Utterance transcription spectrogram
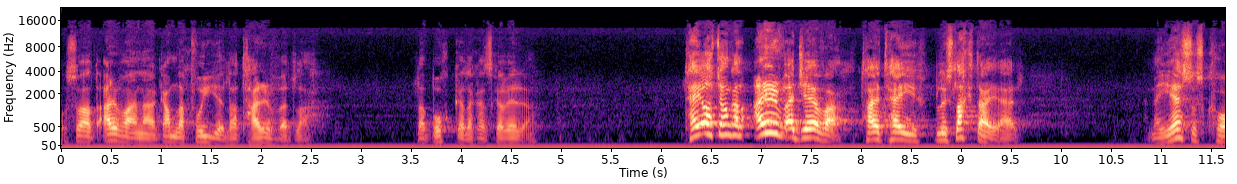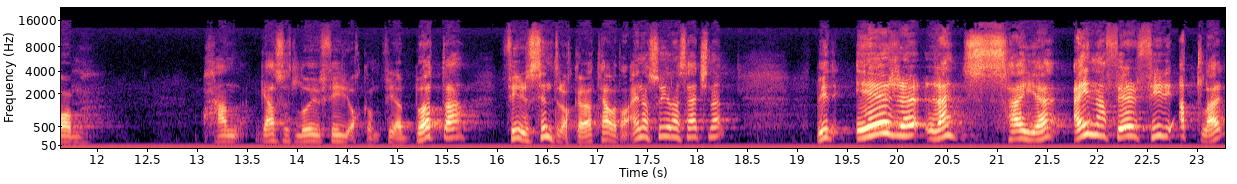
Og så at arvarna gamla kvøy eller tarv eller la bok eller hva det skal være. Tei åtte han kan arv a djeva, tei tei blir slakta i her. Men Jesus kom, og han gav sitt lov fyrir okkom, fyrir a bøtta, fyrir sindra okkara, ta var den ena suyna sætsne, vi er renseie, eina fyr fyrir atlar,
